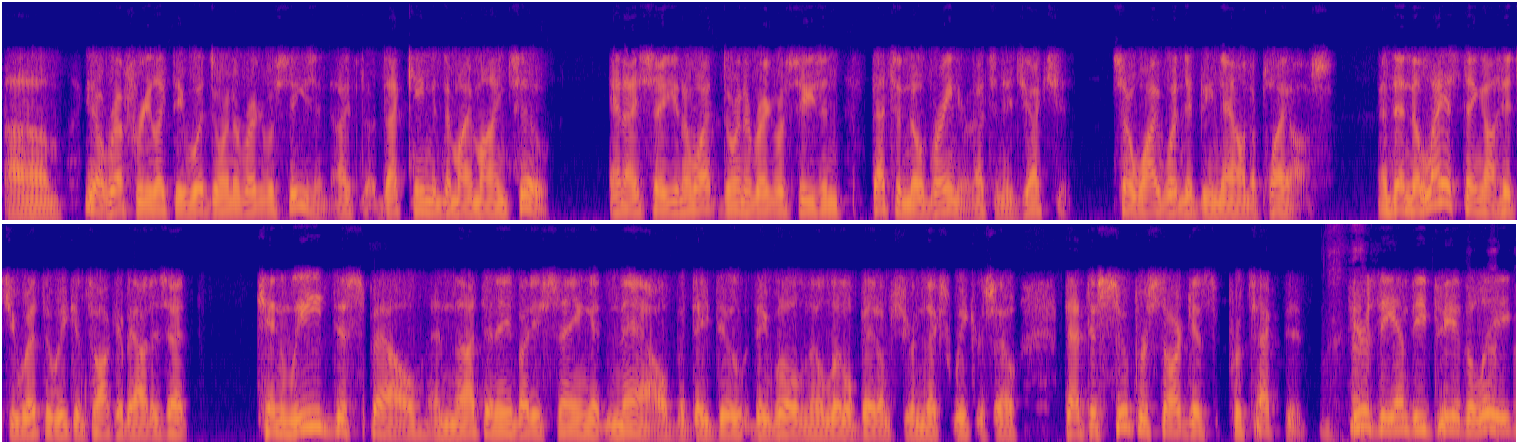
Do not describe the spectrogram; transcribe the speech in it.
um, you know, referee like they would during the regular season. I that came into my mind too, and I say, you know what, during the regular season, that's a no-brainer. That's an ejection. So why wouldn't it be now in the playoffs? And then the last thing I'll hit you with that we can talk about is that can we dispel, and not that anybody's saying it now, but they do, they will in a little bit, I'm sure, next week or so, that the superstar gets protected. Here's the MVP of the league,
